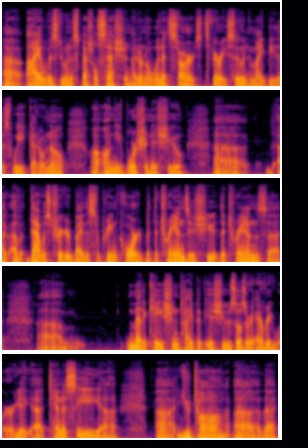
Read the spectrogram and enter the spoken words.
Uh, Iowa's doing a special session. I don't know when it starts. It's very soon. It might be this week. I don't know uh, on the abortion issue. Uh, uh, that was triggered by the Supreme Court, but the trans issue, the trans uh, um, medication type of issues, those are everywhere. Uh, Tennessee, uh, uh, Utah, uh, the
